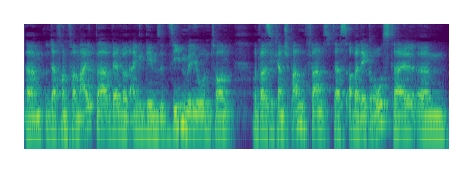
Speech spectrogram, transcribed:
Ähm, und davon vermeidbar werden dort eingegeben sind 7 Millionen Tonnen. Und was ich ganz spannend fand, dass aber der Großteil ähm,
